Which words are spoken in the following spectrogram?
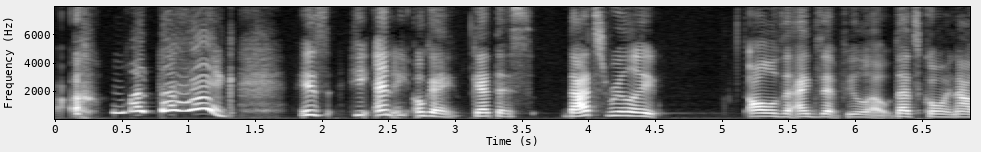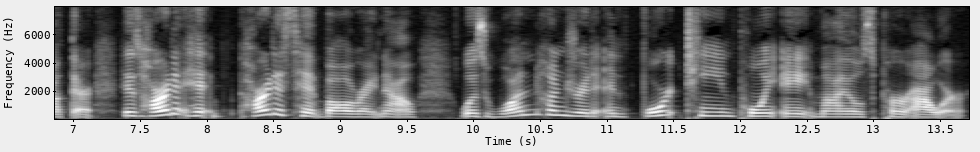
what the heck? Is he and okay, get this. That's really all of the exit velo that's going out there. His hard hit hardest hit ball right now was 114.8 miles per hour.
